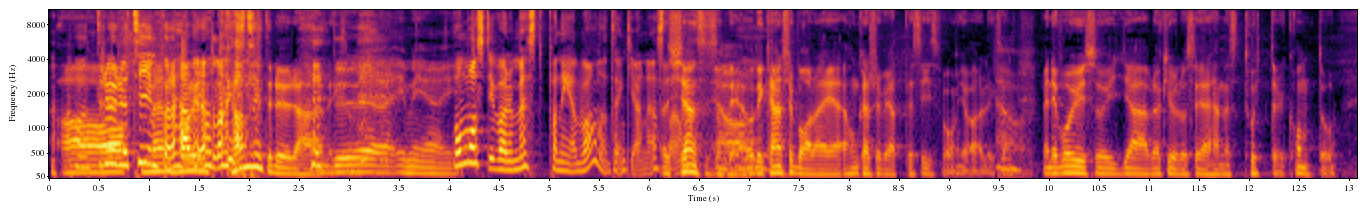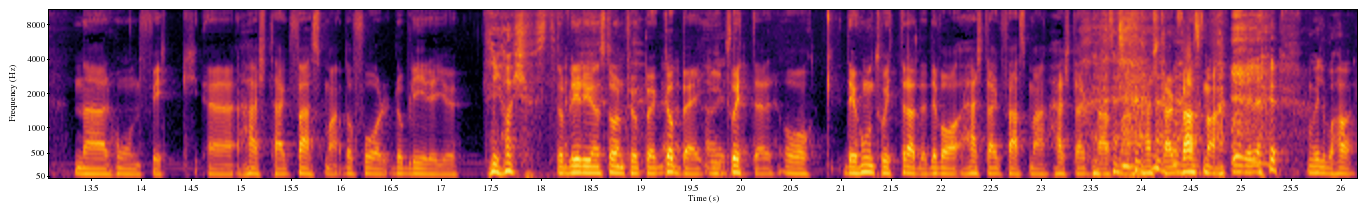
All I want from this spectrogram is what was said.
inte du rutin på det här vid det här inte- laget?" Kan inte du det här? Liksom? Du är med i... Hon måste ju vara den mest panelvana, tänker jag nästan. Det känns ju som Ja. det. Och det kanske bara är, hon kanske vet precis vad hon gör. Liksom. Men det var ju så jävla kul att se hennes Twitter-konto. När hon fick eh, hashtag Fasma, då, får, då blir det ju Ja, just då blir det ju en stormtrooper-gubbe Ja, i just det. Twitter. Och det hon twittrade, det var hashtag Fasma, hashtag Fasma, hashtag Fasma. Hon ville, hon ville bara ha...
